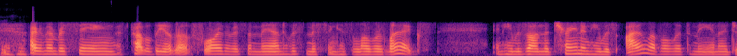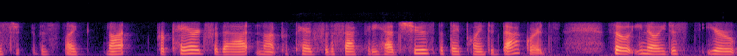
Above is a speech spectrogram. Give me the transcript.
mm-hmm. i remember seeing it was probably about four there was a man who was missing his lower legs and he was on the train and he was eye level with me and I just was like not prepared for that, not prepared for the fact that he had shoes but they pointed backwards. So, you know, you just you're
